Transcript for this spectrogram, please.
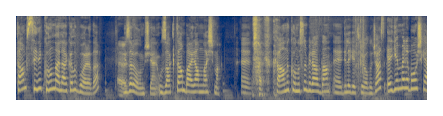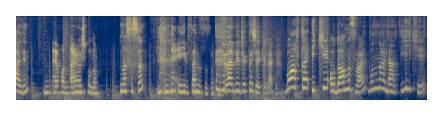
Tam senin konunla alakalı bu arada. Evet. Güzel olmuş yani. Uzaktan bayramlaşma. Evet. Kaan'ın konusunu birazdan e, dile getiriyor olacağız. Ege merhaba, hoş geldin. Merhabalar, hoş buldum. Nasılsın? İyiyim, sen nasılsın? ben de çok teşekkürler. Bu hafta iki odamız var. Bunlardan ilki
